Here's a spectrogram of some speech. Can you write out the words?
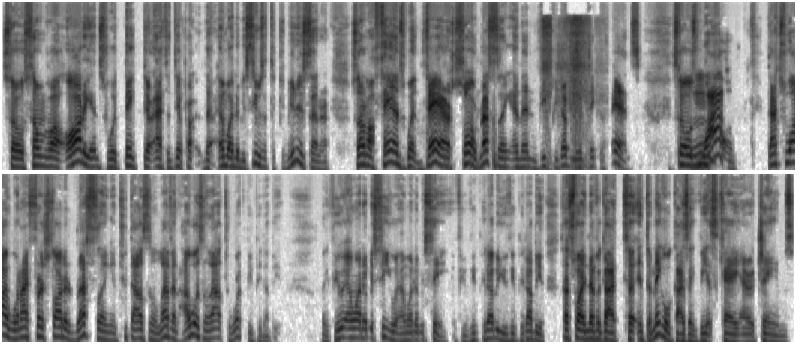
So some of our audience would think they're at the the NYWC was at the community center. Some of our fans went there, saw wrestling, and then VPW would take the fans. So it was Mm. wild. That's why when I first started wrestling in 2011, I wasn't allowed to work VPW. Like if you were NYWC, you were NYWC. If you VPW, you VPW. That's why I never got to intermingle with guys like VSK, Eric James,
